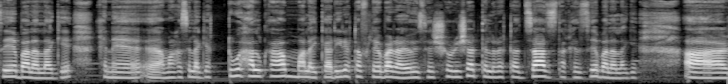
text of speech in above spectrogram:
যে বালা লাগে, এখানে আমার কাছে লাগে একটু হালকা মালাইকারির একটা ফ্লেভার আয় হয়েছে সরিষার তেলের একটা জাজ থাকে, যে বালা লাগে। আর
